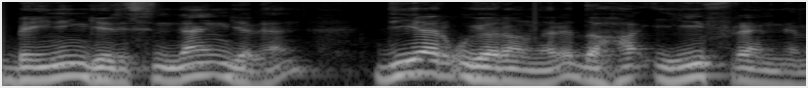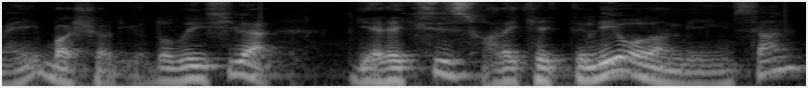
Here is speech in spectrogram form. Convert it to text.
Beynin gerisinden gelen diğer uyaranları daha iyi frenlemeyi başarıyor. Dolayısıyla gereksiz hareketliliği olan bir insan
